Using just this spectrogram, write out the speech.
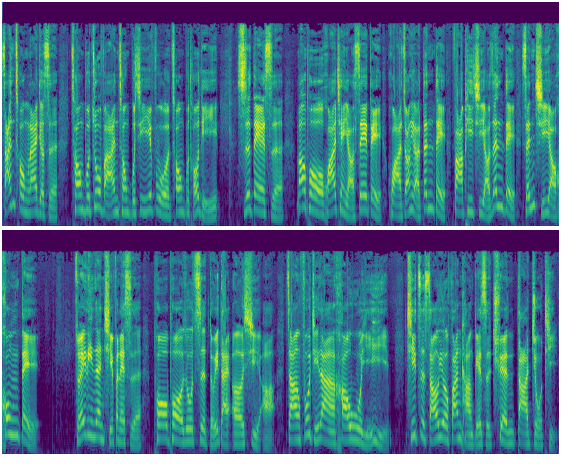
三从呢，就是从不煮饭，从不洗衣服，从不拖地。四德是老婆花钱要舍得，化妆要等得，发脾气要忍得，生气要哄得。最令人气愤的是，婆婆如此对待儿媳啊，丈夫竟然毫无异议，妻子稍有反抗便是拳打脚踢，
